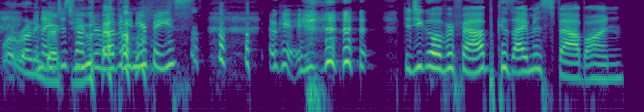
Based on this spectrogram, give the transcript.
What running and I back just do have to rub it in your face. Okay. Did you go over Fab? Because I missed Fab on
